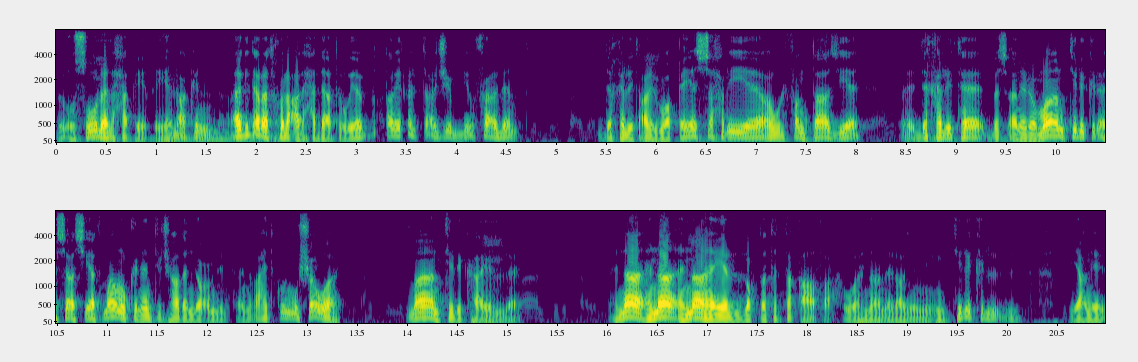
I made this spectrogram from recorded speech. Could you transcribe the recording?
بأصولها الحقيقية لكن أقدر أدخل على الحداثوية بالطريقة اللي تعجبني وفعلا دخلت على الواقعية السحرية أو الفانتازيا دخلتها بس أنا لو ما أمتلك الأساسيات ما ممكن أنتج هذا النوع من الفن راح تكون مشوه. ما أمتلك هاي ال... هنا هنا هنا هي نقطة التقاطع. هو هنا أنا لازم يمتلك ال... يعني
